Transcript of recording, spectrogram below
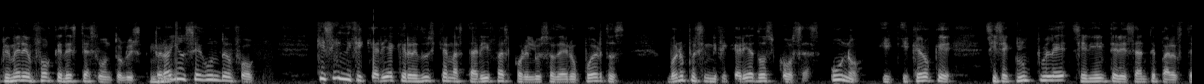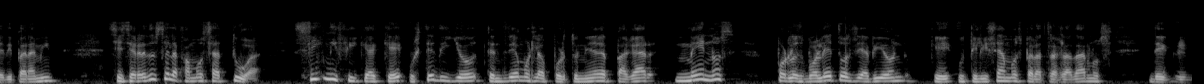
primer enfoque de este asunto, Luis. Pero hay un segundo enfoque. ¿Qué significaría que reduzcan las tarifas por el uso de aeropuertos? Bueno, pues significaría dos cosas. Uno, y, creo que si se cumple sería interesante para usted y para mí, si se reduce la famosa TUA, significa que usted y yo tendríamos la oportunidad de pagar menos por los boletos de avión que utilizamos para trasladarnos de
